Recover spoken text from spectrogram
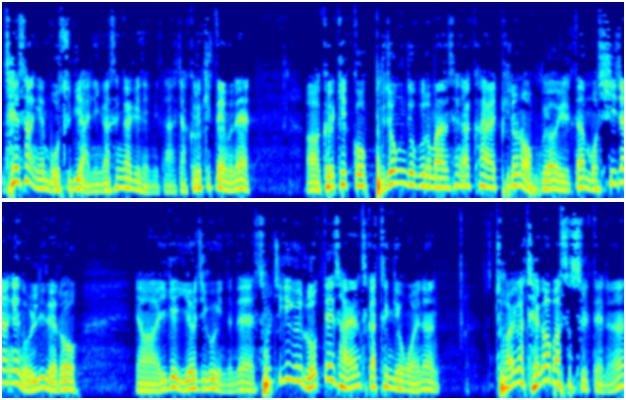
세상의 모습이 아닌가 생각이 됩니다. 자 그렇기 때문에 어, 그렇게 꼭 부정적으로만 생각할 필요는 없고요. 일단 뭐 시장의 논리대로 어, 이게 이어지고 있는데 솔직히 그 롯데 자이언츠 같은 경우에는 저희가 제가 봤었을 때는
